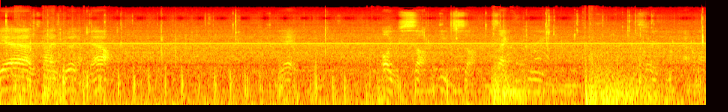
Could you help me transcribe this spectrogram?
Yeah, this guy's good. I'm down. Yay. Oh, you suck. You suck. It's like three. Sorry, you- I don't know.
